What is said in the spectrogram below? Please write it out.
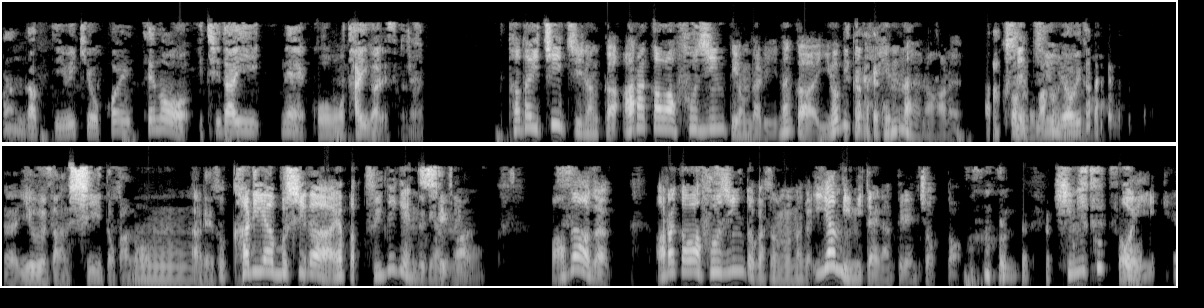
漫画っていう域を超えての一大、ね、こう、もう大河ですよね。ただいちいちなんか荒川夫人って呼んだり、なんか呼び方変なんよな、あれ。あ癖強いな呼び方変だけどユーザン C とかうの、んあれそう、刈谷節がやっぱついてけん時やん。わざわざ荒川夫人とかそのなんか嫌味みたいになってるやん、ちょっと。皮肉っぽい。ち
